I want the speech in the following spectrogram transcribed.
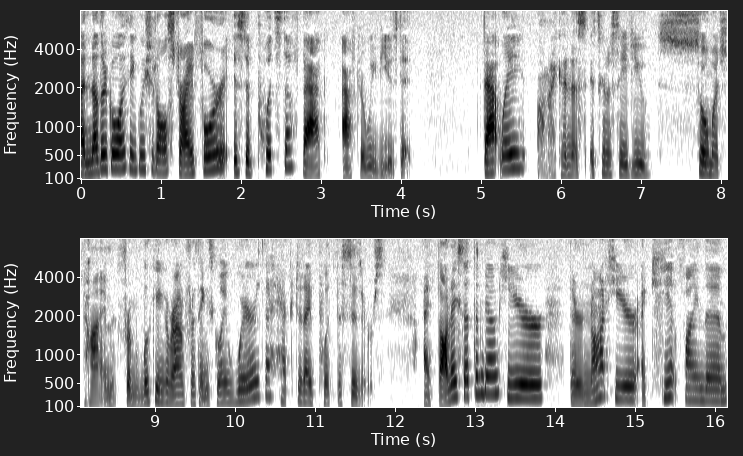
Another goal I think we should all strive for is to put stuff back after we've used it. That way, oh my goodness, it's going to save you so much time from looking around for things, going, where the heck did I put the scissors? I thought I set them down here. They're not here. I can't find them.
